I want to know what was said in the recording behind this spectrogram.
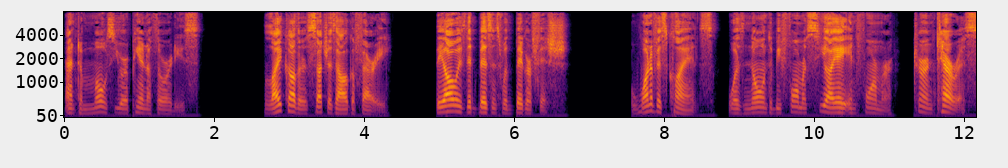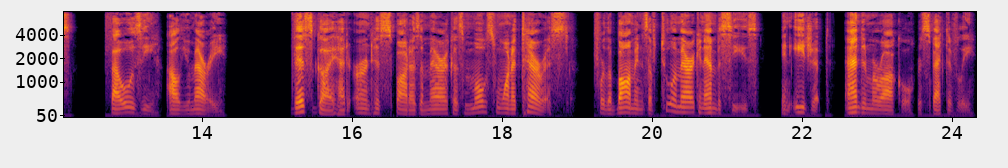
and to most European authorities. Like others such as al-Ghafari, they always did business with bigger fish. One of his clients, was known to be former CIA informer turned terrorist Fauzi al-Umari. This guy had earned his spot as America's most wanted terrorist for the bombings of two American embassies in Egypt and in Morocco, respectively.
